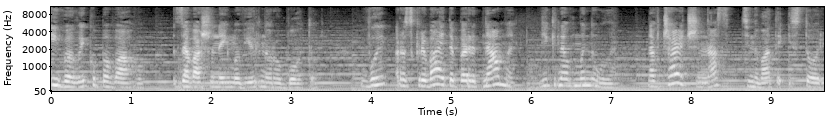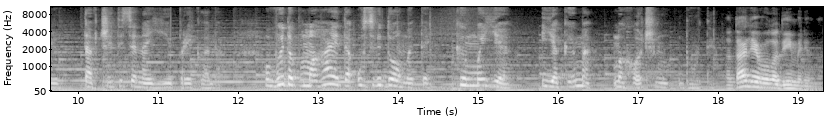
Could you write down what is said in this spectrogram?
і велику повагу за вашу неймовірну роботу. Ви розкриваєте перед нами вікна в минуле, навчаючи нас цінувати історію та вчитися на її прикладах. Ви допомагаєте усвідомити, ким ми є і якими ми хочемо бути. Наталія Володимирівна,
